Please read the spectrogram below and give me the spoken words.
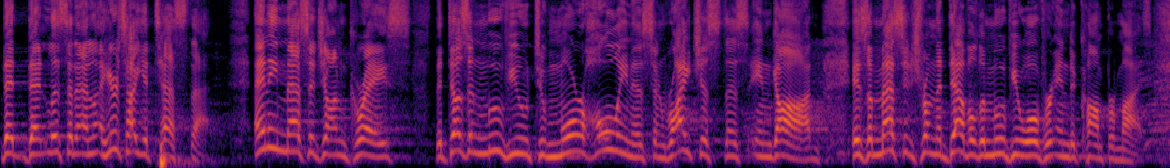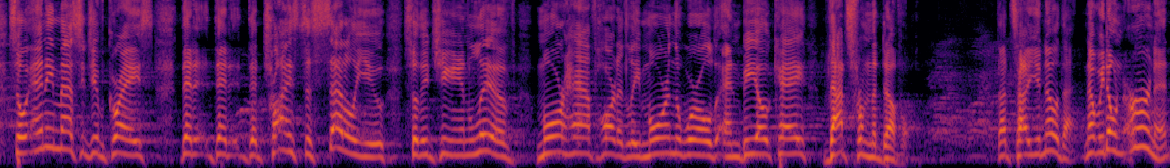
that, that, listen, and here's how you test that. Any message on grace that doesn't move you to more holiness and righteousness in God is a message from the devil to move you over into compromise. So any message of grace that, that, that tries to settle you so that you can live more half-heartedly, more in the world and be okay, that's from the devil. That's how you know that. Now we don't earn it.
